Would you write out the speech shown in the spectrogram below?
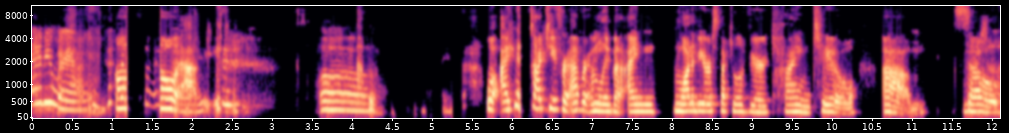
anyway. Oh, Abby. Oh. Well, I could talk to you forever, Emily, but I want to be respectful of your time too. Um, so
